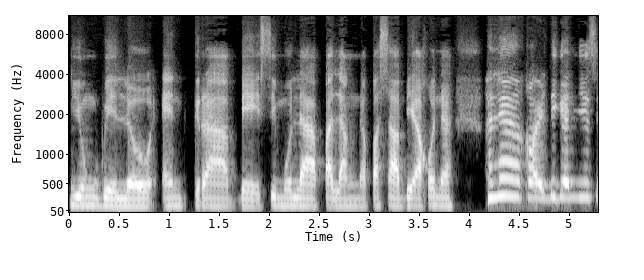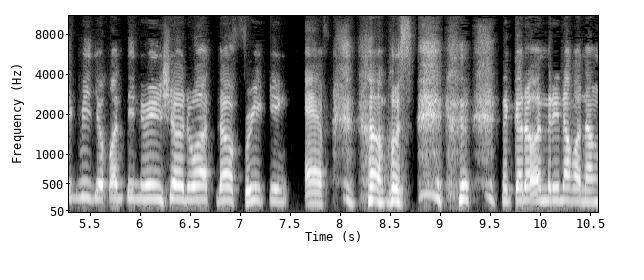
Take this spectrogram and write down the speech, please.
yung Willow and grabe, simula pa lang napasabi ako na, hala, cardigan music video continuation, what the freaking F. Tapos, nagkaroon rin ako ng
